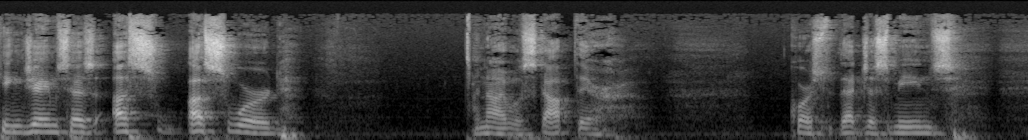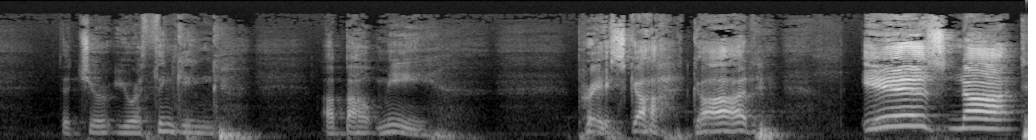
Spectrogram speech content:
King James says, us, usward. And I will stop there. Of course, that just means that you're, you're thinking about me. Praise God. God is not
